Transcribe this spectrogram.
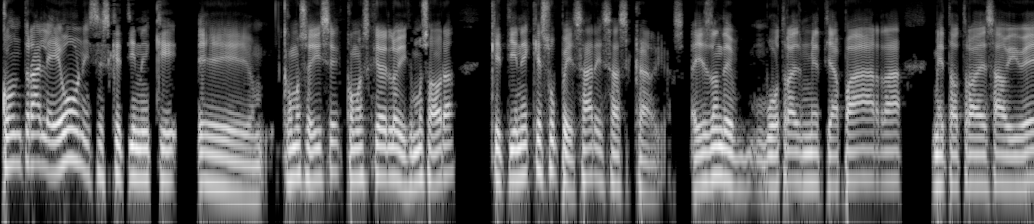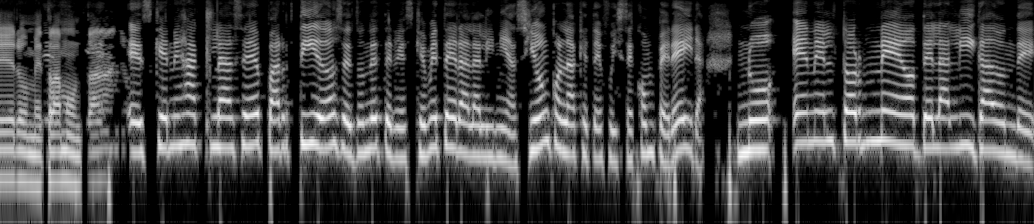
Contra Leones es que tiene que, eh, ¿cómo se dice? ¿Cómo es que lo dijimos ahora? Que tiene que sopesar esas cargas. Ahí es donde otra vez mete a Parra, meta otra vez a Vivero, mete a Montaña. es que en esa clase de partidos es donde tenés que meter a la alineación con la que te fuiste con Pereira, no en el torneo de la liga donde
